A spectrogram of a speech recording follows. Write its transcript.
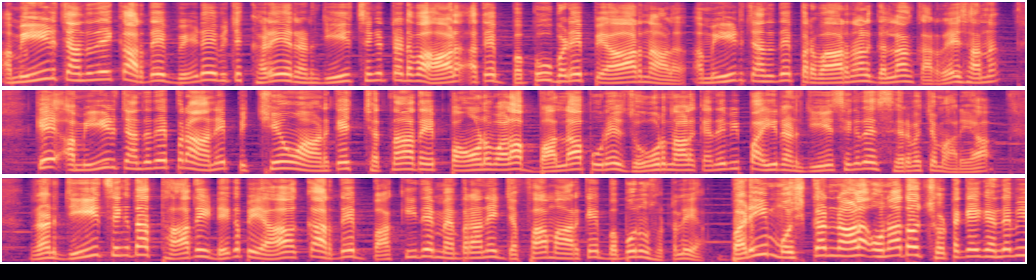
ਅਮੀਰ ਚੰਦ ਦੇ ਘਰ ਦੇ ਵਿਹੜੇ ਵਿੱਚ ਖੜੇ ਰਣਜੀਤ ਸਿੰਘ ਢਡਵਾਲ ਅਤੇ ਬੱਬੂ ਬੜੇ ਪਿਆਰ ਨਾਲ ਅਮੀਰ ਚੰਦ ਦੇ ਪਰਿਵਾਰ ਨਾਲ ਗੱਲਾਂ ਕਰ ਰਹੇ ਸਨ ਕਿ ਅਮੀਰ ਚੰਦ ਦੇ ਭਰਾ ਨੇ ਪਿੱਛੇੋਂ ਆਣ ਕੇ ਛੱਤਾਂ ਤੇ ਪਾਉਣ ਵਾਲਾ ਬਾਲਾ ਪੂਰੇ ਜ਼ੋਰ ਨਾਲ ਕਹਿੰਦੇ ਵੀ ਭਾਈ ਰਣਜੀਤ ਸਿੰਘ ਦੇ ਸਿਰ ਵਿੱਚ ਮਾਰਿਆ ਰਣਜੀਤ ਸਿੰਘ ਦਾ ਥਾਂ ਤੇ ਡਿੱਗ ਪਿਆ ਘਰ ਦੇ ਬਾਕੀ ਦੇ ਮੈਂਬਰਾਂ ਨੇ ਜੱਫਾ ਮਾਰ ਕੇ ਬੱਬੂ ਨੂੰ ਸੁੱਟ ਲਿਆ ਬੜੀ ਮੁਸ਼ਕਲ ਨਾਲ ਉਹਨਾਂ ਤੋਂ ਛੁੱਟ ਕੇ ਕਹਿੰਦੇ ਵੀ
